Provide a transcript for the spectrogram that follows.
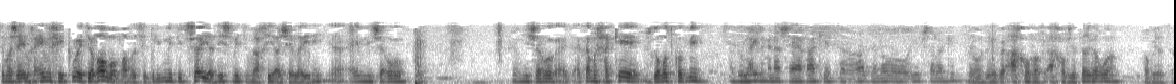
זה מה שהם הם חיכו את ירובום, אבל זה בלי מתיצויה, ניסמית מאחי השלויני, הם נשארו, הם נשארו, אתה מחכה דורות קודמים. אז אולי למנשה היה רק יצר הרע, זה לא, אי אפשר להגיד? לא, זה, אחוב, אחוב יותר גרוע? הרבה יותר.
